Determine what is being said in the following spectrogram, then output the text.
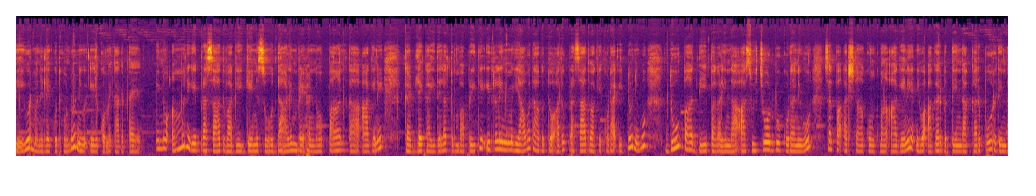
ದೇವ್ರ ಮನೇಲೇ ಕೂತ್ಕೊಂಡು ನೀವು ಹೇಳ್ಕೊಬೇಕಾಗತ್ತೆ. ಇನ್ನು ಅಮ್ಮನಿಗೆ ಪ್ರಸಾದವಾಗಿ ಗೆಣಸು ದಾಳಿಂಬೆ ಹಣ್ಣು, ಪಾನಕ ಹಾಗೆಯೇ ಕಡಲೆಕಾಯಿ ಇದೆಲ್ಲ ತುಂಬ ಪ್ರೀತಿ. ಇದರಲ್ಲಿ ನಿಮಗೆ ಯಾವುದಾಗುತ್ತೋ ಅದು ಪ್ರಸಾದವಾಗಿ ಕೂಡ ಇಟ್ಟು ನೀವು ಧೂಪ ದೀಪಗಳಿಂದ ಆ ಸ್ವಿಚ್ ಬೋರ್ಡ್ಗೂ ಕೂಡ ನೀವು ಸ್ವಲ್ಪ ಅರ್ಶನ ಕುಂಕುಮ ಹಾಗೆಯೇ ನೀವು ಅಗರಬತ್ತಿಯಿಂದ, ಕರ್ಪೂರದಿಂದ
